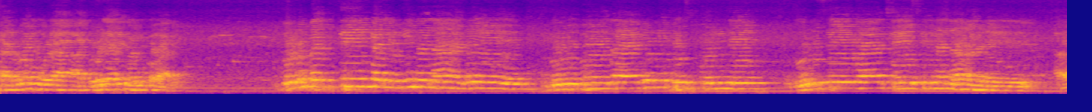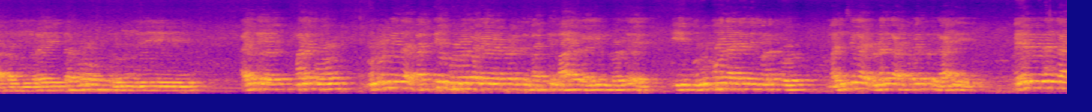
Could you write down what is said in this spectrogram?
సర్వం కూడా ఆ గురుడే అని నమ్ముకోవాలి గురు భక్తి కలిగిన నాడే గురు బోధ వినిపిస్తుంది గురు సేవ చేసిన నాడే అహం అయితే మనకు గురువు మీద భక్తి పూర్వకమైనటువంటి భక్తి బాగా కలిగిన రోజే ఈ గురు బోధ అనేది మనకు మంచిగా దృఢంగా అర్థమవుతుంది కానీ వేరే విధంగా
